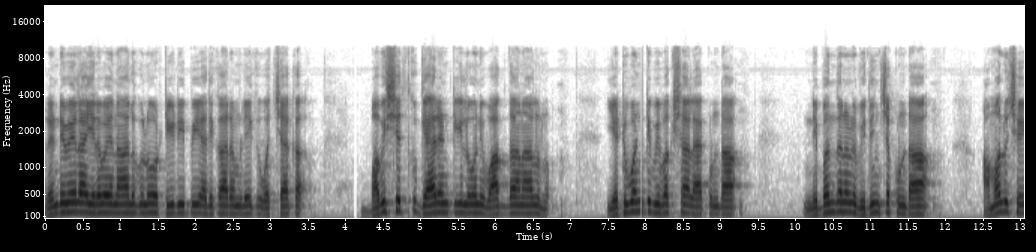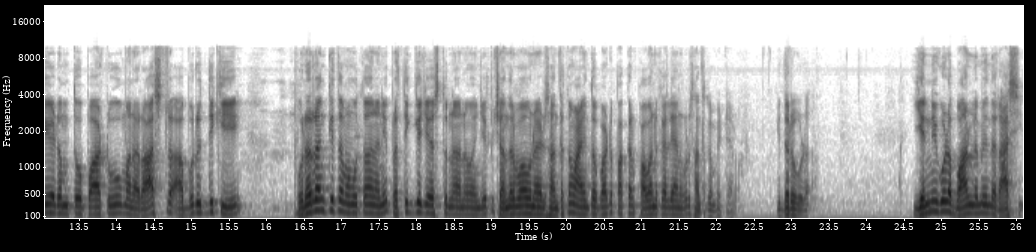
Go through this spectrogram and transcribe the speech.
రెండు వేల ఇరవై నాలుగులో టీడీపీ అధికారంలోకి వచ్చాక భవిష్యత్కు గ్యారంటీలోని వాగ్దానాలను ఎటువంటి వివక్ష లేకుండా నిబంధనలు విధించకుండా అమలు చేయడంతో పాటు మన రాష్ట్ర అభివృద్ధికి పునరంకితమవుతానని ప్రతిజ్ఞ చేస్తున్నాను అని చెప్పి చంద్రబాబు నాయుడు సంతకం ఆయనతో పాటు పక్కన పవన్ కళ్యాణ్ కూడా సంతకం పెట్టారు. ఇద్దరు కూడా. ఇవన్నీ కూడా బాండ్ల మీద రాసి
